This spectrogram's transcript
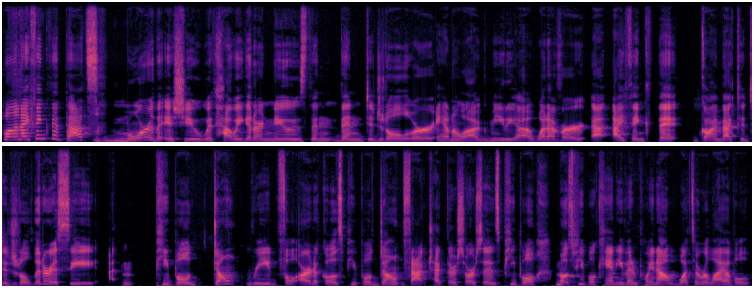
Well, and I think that that's hmm. more the issue with how we get our news than than digital or analog media, whatever. I- I think that going back to digital literacy, people don't read full articles. People don't fact check their sources. People, most people can't even point out what's a reliable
